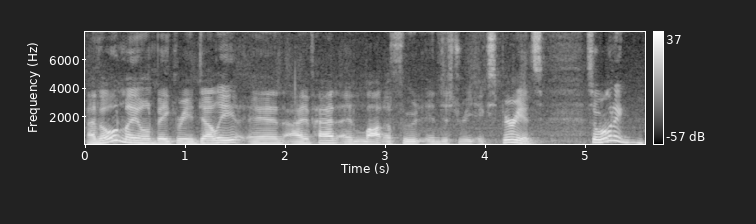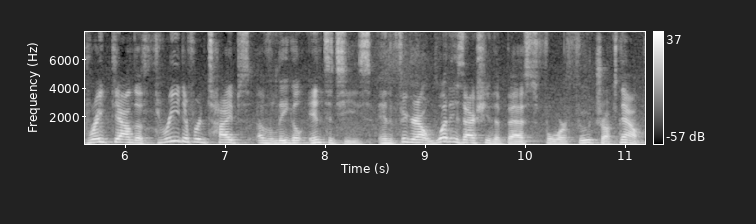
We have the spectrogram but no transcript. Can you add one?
I've owned my own bakery in deli, and I've had a lot of food industry experience. So we're going to break down the three different types of legal entities and figure out what is actually the best for food trucks. Now,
